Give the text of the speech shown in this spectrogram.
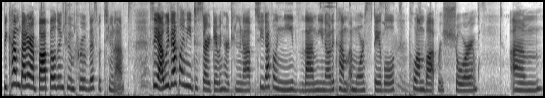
become better at bot building to improve this with tune-ups. So yeah, we definitely need to start giving her tune-ups. She definitely needs them, you know, to become a more stable Plumbot for sure. Um,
